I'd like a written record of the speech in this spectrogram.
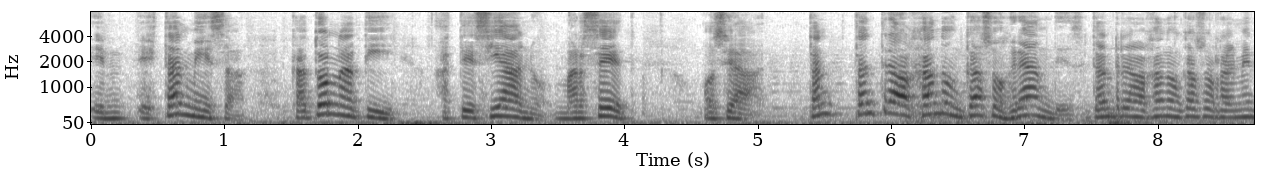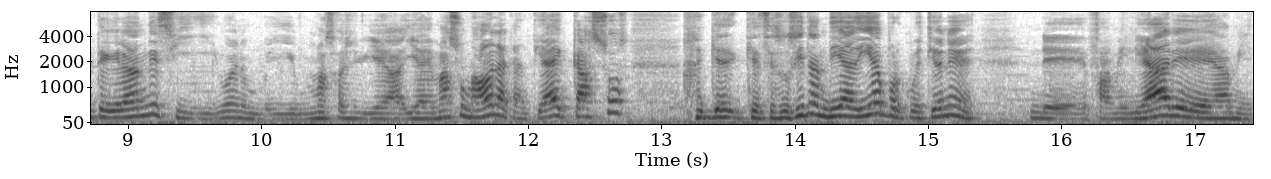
en, está en mesa Catornati, Astesiano, Marcet, o sea, están, están trabajando en casos grandes, están trabajando en casos realmente grandes y, y bueno, y, más y a- y además sumado la cantidad de casos que, que se suscitan día a día por cuestiones de familiares, ami-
